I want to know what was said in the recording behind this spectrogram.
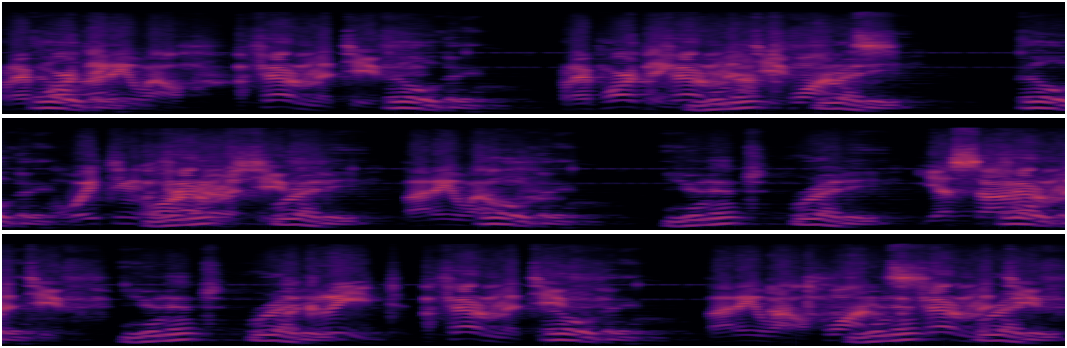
Report Building. very well. Affirmative. Building. Reporting. Unit. Ready. Building. Awaiting Unit affirmative. ready. Very well. Building. Unit ready. Yes. Affirmative. Unit ready. Agreed. Affirmative. Building. Very well. Unit Once. ready. Affirmative.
